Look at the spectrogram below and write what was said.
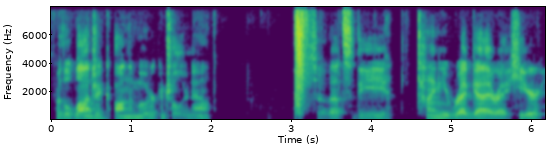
for the logic on the motor controller now. So that's the tiny red guy right here.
